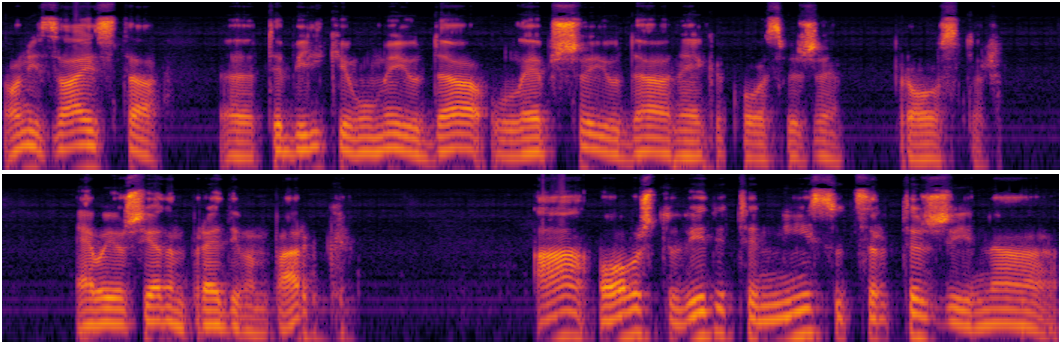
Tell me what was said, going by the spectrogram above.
Oni zaista e, te biljke umeju da ulepšaju, da nekako osveže prostor. Evo još jedan predivan park. A ovo što vidite nisu crteži na,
